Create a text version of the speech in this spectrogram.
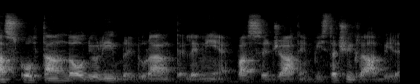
ascoltando audiolibri durante le mie passeggiate in pista ciclabile,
